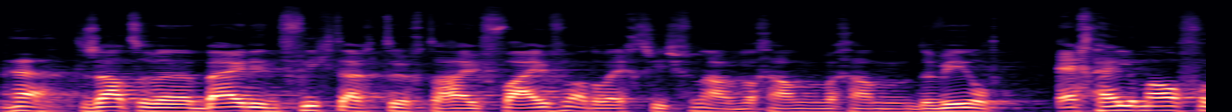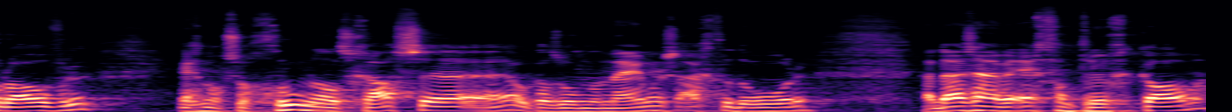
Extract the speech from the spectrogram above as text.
Ja. Toen zaten we beide in het vliegtuig terug te high five. Hadden we echt zoiets van nou, we gaan, we gaan de wereld echt helemaal veroveren echt nog zo groen als gras, uh, ook als ondernemers achter de oren. Nou, daar zijn we echt van teruggekomen.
